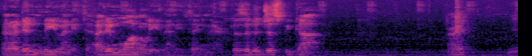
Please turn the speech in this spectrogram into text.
And I didn't leave anything. I didn't want to leave anything there because it had just be gone. Right? Yeah.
